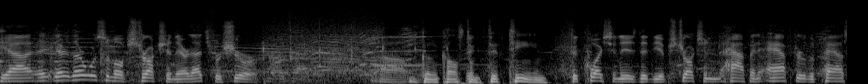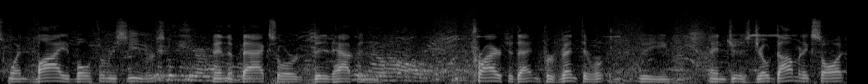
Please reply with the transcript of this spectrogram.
Yeah, there, there was some obstruction there, that's for sure. Um, Going to cost him 15. The question is, did the obstruction happen after the pass went by both the receivers and the backs, or did it happen prior to that and prevent the, the and as Joe Dominic saw it,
